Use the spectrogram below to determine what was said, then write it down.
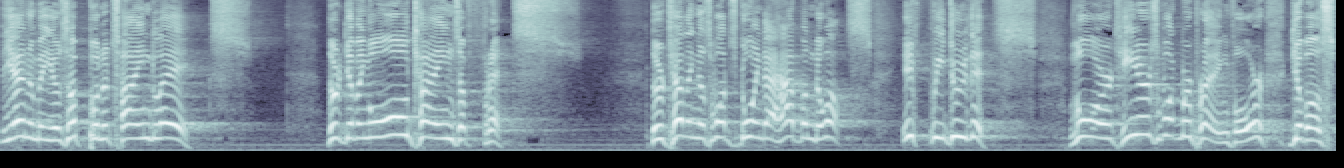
The enemy is up on its hind legs. They're giving all kinds of threats. They're telling us what's going to happen to us if we do this. Lord, here's what we're praying for. Give us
